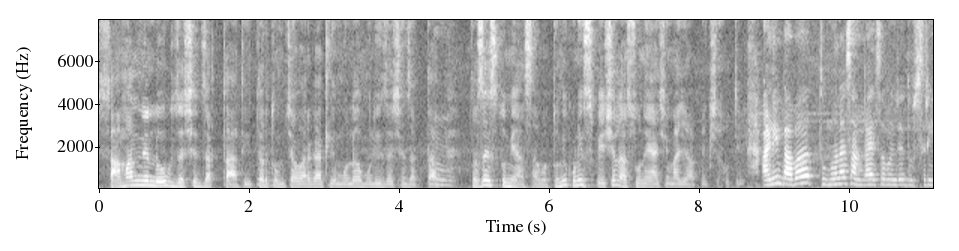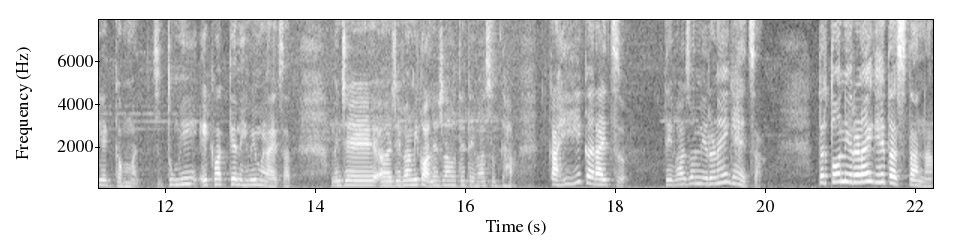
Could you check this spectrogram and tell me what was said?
सामान्य लोक जसे जगतात इतर तुमच्या वर्गातली मुलं मुली जसे जगतात तसेच तुम्ही असावं. तुम्ही कोणी स्पेशल असू नये अशी माझी अपेक्षा होती. आणि बाबा तुम्हाला सांगायचं म्हणजे दुसरी एक गंमत. तुम्ही एक वाक्य नेहमी म्हणायचात. म्हणजे जेव्हा मी कॉलेजला होते तेव्हा सुद्धा काहीही करायचं तेव्हा जो निर्णय घ्यायचा तर तो निर्णय घेत असताना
